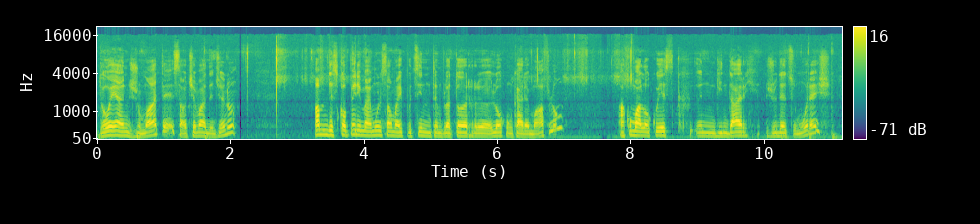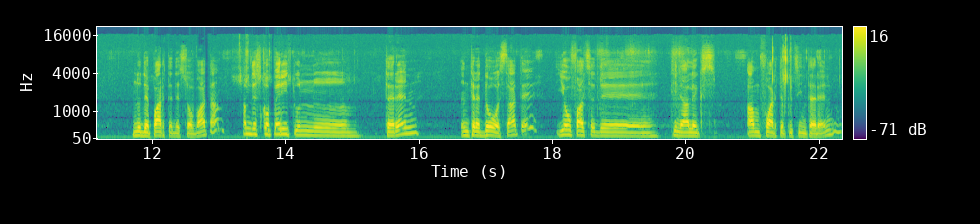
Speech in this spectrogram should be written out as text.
2 ani jumate sau ceva de genul, am descoperit mai mult sau mai puțin întâmplător uh, locul în care mă aflu. Acum locuiesc în Ghindari, județul Mureș, nu departe de Sovata. Am descoperit un uh, teren între două sate. Eu față de tine, Alex, am foarte puțin teren,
